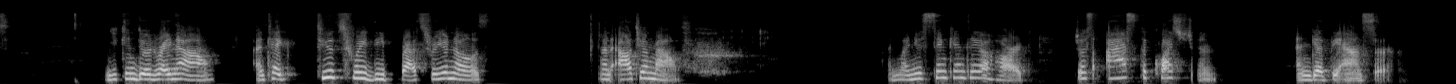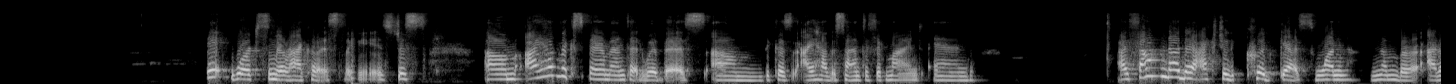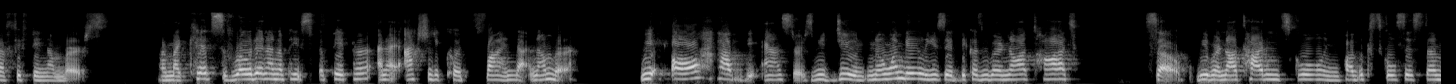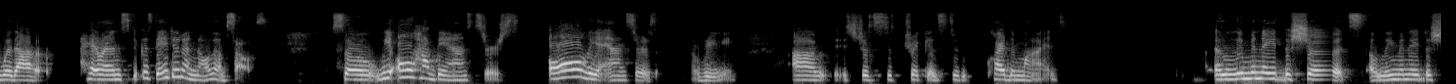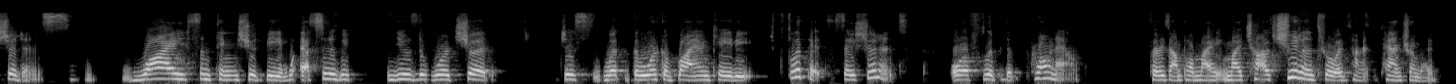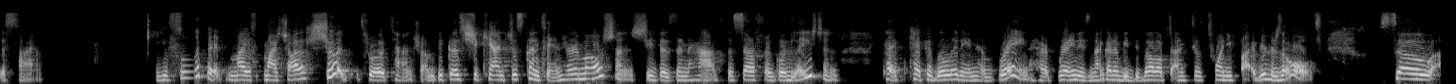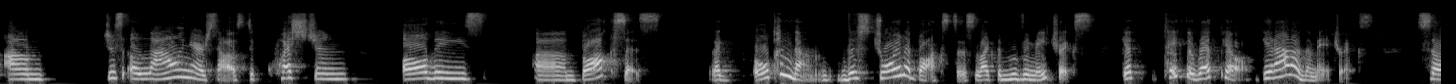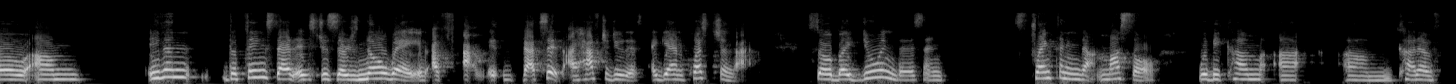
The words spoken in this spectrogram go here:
You can do it right now. And take two, three deep breaths through your nose and out your mouth. And when you sink into your heart, just ask the question and get the answer. It works miraculously. It's just um, I have experimented with this um, because I have a scientific mind and I found out that I actually could guess one number out of 50 numbers. Or my kids wrote it on a piece of paper and I actually could find that number. We all have the answers. We do. No one believes it because we were not taught so. We were not taught in school, in public school system with our parents because they didn't know themselves. So we all have the answers all the answers really. Um, it's just the trick is to quiet the mind. Eliminate the shoulds, eliminate the shouldn'ts. Why something should be, as soon as we use the word should, just what the work of Byron Katie, flip it, say shouldn't, or flip the pronoun. For example, my, my child shouldn't throw a tantrum at this time you flip it. My, my child should throw a tantrum because she can't just contain her emotions. She doesn't have the self-regulation capability in her brain. Her brain is not going to be developed until 25 years old. So um, just allowing ourselves to question all these um, boxes like open them destroy the boxes like the movie matrix. Get take the red pill. Get out of the matrix. So um, even the things that is just there's no way. I, I, that's it. I have to do this. Again question that. So by doing this and strengthening that muscle we become uh, um, kind of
